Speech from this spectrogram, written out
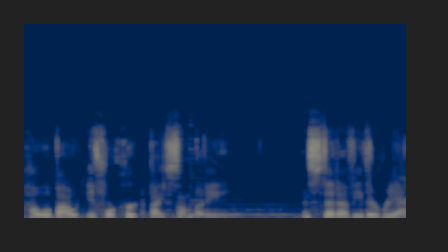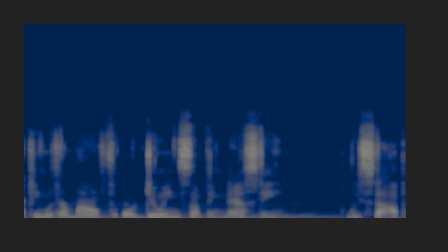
How about if we're hurt by somebody, instead of either reacting with our mouth or doing something nasty, we stop,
